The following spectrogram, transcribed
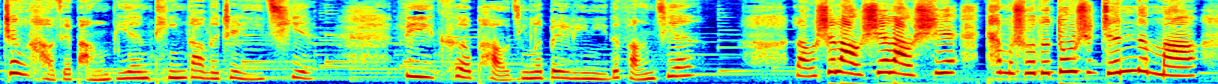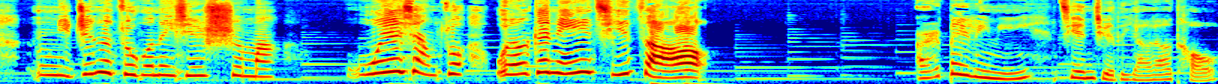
正好在旁边听到了这一切，立刻跑进了贝利尼的房间。老师，老师，老师，他们说的都是真的吗？你真的做过那些事吗？我也想做，我要跟你一起走。而贝利尼坚决的摇摇头：“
